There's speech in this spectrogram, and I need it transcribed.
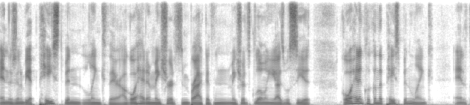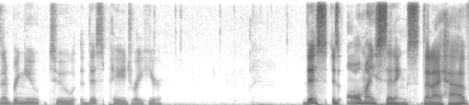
and there's going to be a paste bin link there. I'll go ahead and make sure it's in brackets and make sure it's glowing. You guys will see it. Go ahead and click on the paste bin link and it's going to bring you to this page right here. This is all my settings that I have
